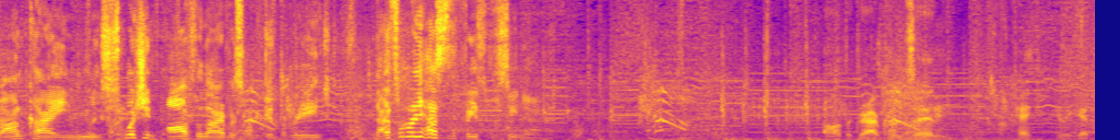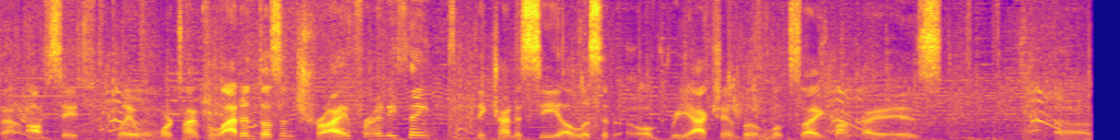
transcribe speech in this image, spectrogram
Bankai immediately switching off the Ivysaur to get the range. That's where he has to face at. Oh, the grab comes in. Okay, gonna get that offstage play one more time. Vuhladdin doesn't try for anything. I think trying to see elicit a reaction, but it looks like Bankai is uh,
